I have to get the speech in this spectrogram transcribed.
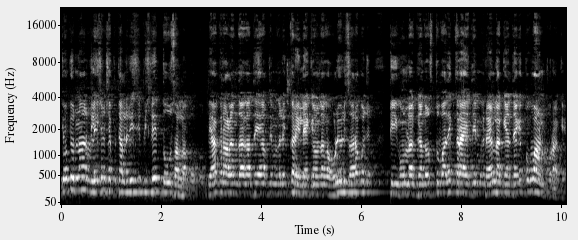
ਕਿਉਂਕਿ ਉਹਨਾਂ ਰਿਲੇਸ਼ਨਸ਼ਿਪ ਚੱਲ ਰਹੀ ਸੀ ਪਿਛਲੇ 2 ਸਾਲਾਂ ਤੋਂ, ਵਿਆਹ ਕਰਾ ਲੈਂਦਾਗਾ ਤੇ ਆਪਦੇ ਮਤਲਬ ਘਰੇ ਲੈ ਕੇ ਆਉਂਦਾਗਾ ਹੌਲੀ ਹੌਲੀ ਸਾਰਾ ਕੁਝ ਠੀਕ ਹੋਣ ਲੱਗ ਜਾਂਦਾ, ਉਸ ਤੋਂ ਬਾਅਦ ਇਹ ਕਿਰਾਏ ਤੇ ਰਹਿਣ ਲੱਗ ਜਾਂਦੇ ਆ ਕਿ ਭਗਵਾਨਪੁਰ ਆ ਕੇ।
